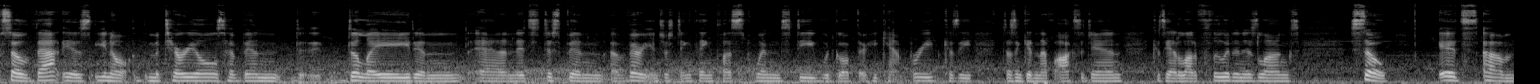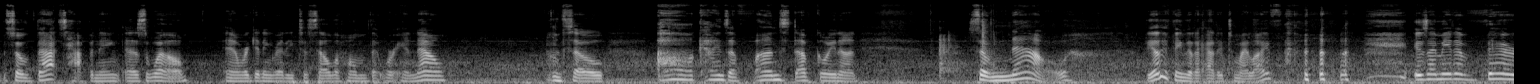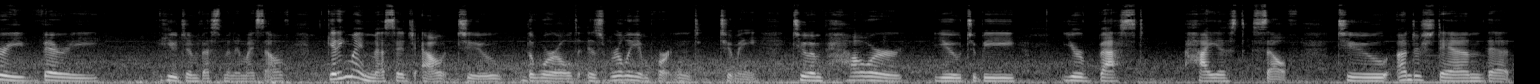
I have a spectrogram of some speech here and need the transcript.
so that is you know the materials have been d- delayed and and it's just been a very interesting thing. Plus when steve would go up there he can't breathe because he doesn't get enough oxygen because he had a lot of fluid in his lungs. So it's um, so that's happening as well and we're getting ready to sell the home that we're in now. And so all kinds of fun stuff going on. So now the other thing that I added to my life is I made a very, very huge investment in myself. Getting my message out to the world is really important to me to empower you to be your best, highest self, to understand that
